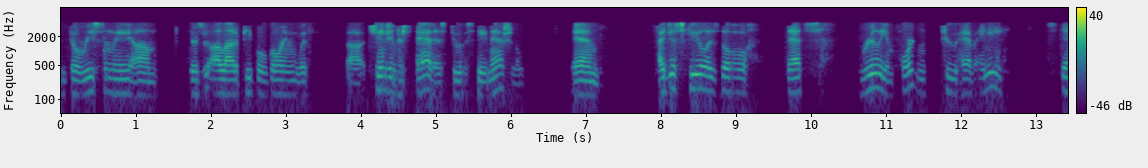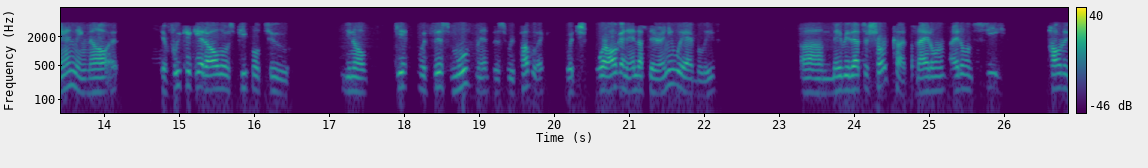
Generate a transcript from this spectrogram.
until recently um there's a lot of people going with uh changing their status to a state national and I just feel as though that's really important to have any standing. Now, if we could get all those people to, you know, get with this movement, this republic, which we're all going to end up there anyway, I believe. Um, maybe that's a shortcut, but I don't, I don't see how to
